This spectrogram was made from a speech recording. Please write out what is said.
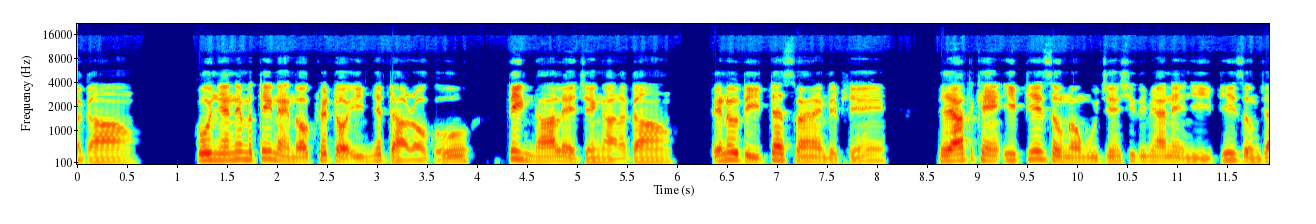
၎င်းကိုဉဏ်နှင့်မသိနိုင်သော ခရစ်တော်၏မေတ္တာတော်ကိုသိနားလည်ခြင်းက၎င်းသင်တို့သည်တက်ဆွမ်းနိုင်သည်ဖြင့်ဘုရားသခင်ဤပြည့်စုံတော်မူခြင်းရှိသည်များနှင့်အညီပြည့်စုံကြ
